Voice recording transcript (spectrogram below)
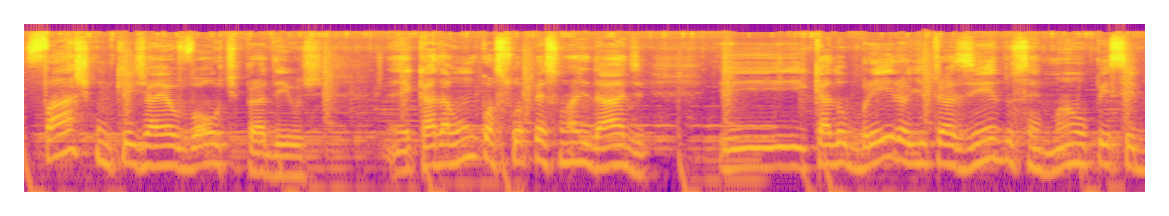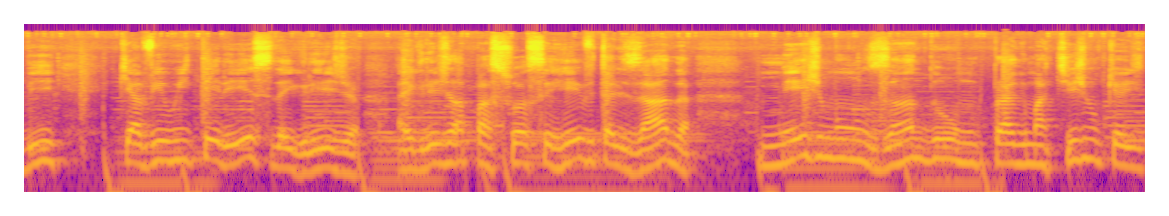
faz com que Israel volte para Deus, é, cada um com a sua personalidade. E cada obreiro ali trazendo o sermão, eu percebi que havia o interesse da igreja. A igreja passou a ser revitalizada mesmo usando um pragmatismo que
